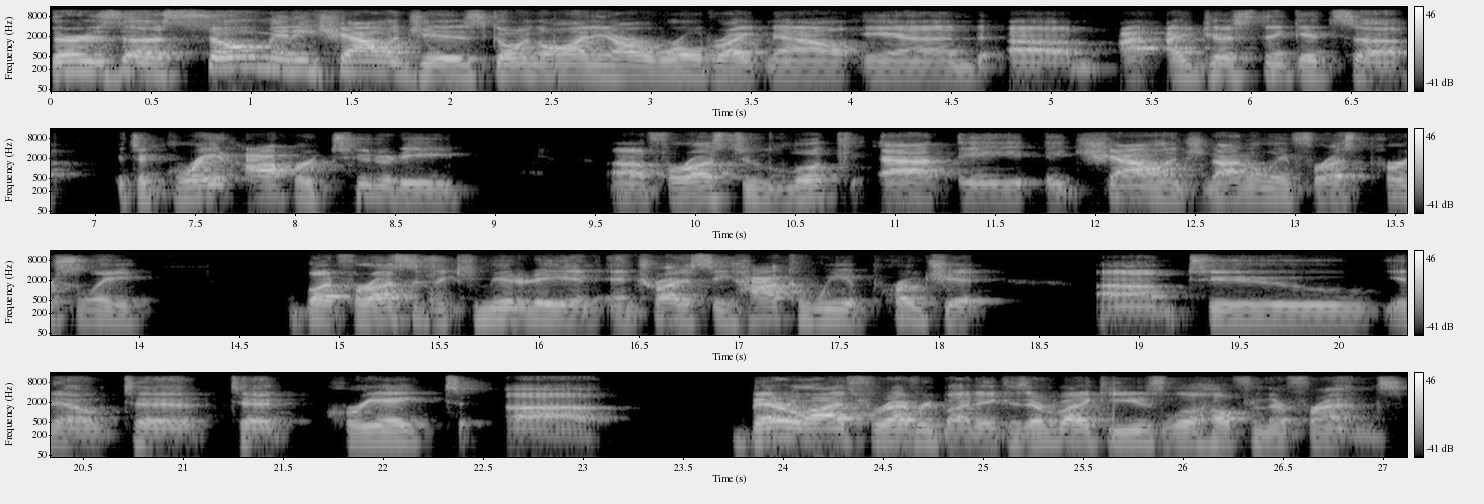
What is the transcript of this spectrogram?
there's uh, so many challenges going on in our world right now, and um, I, I, just think it's a it's a great opportunity uh, for us to look at a, a challenge not only for us personally, but for us as a community, and, and try to see how can we approach it um, to you know to to create uh, better lives for everybody because everybody can use a little help from their friends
